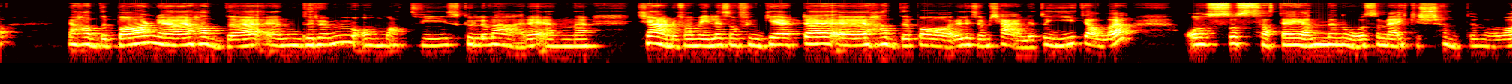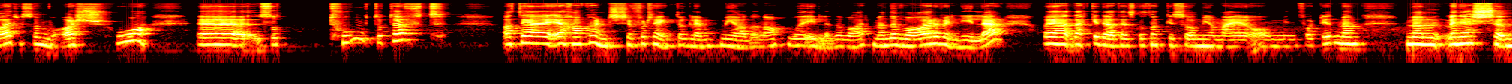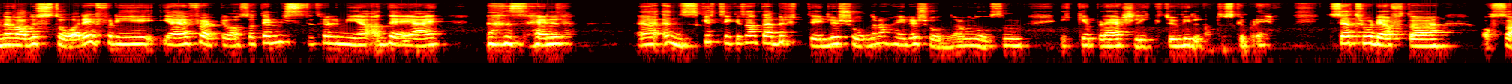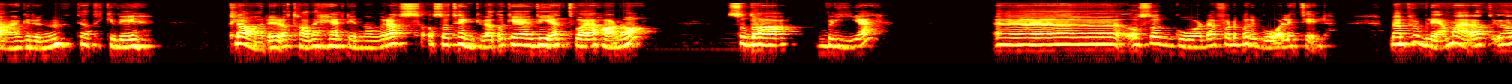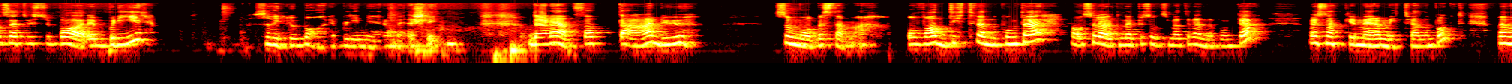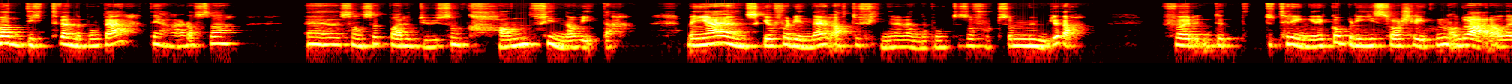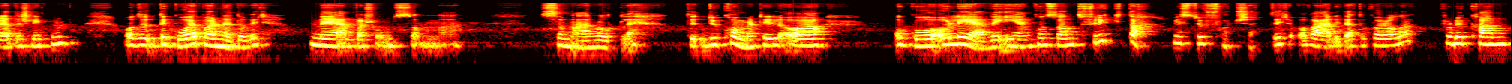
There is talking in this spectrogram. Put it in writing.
Jeg hadde barn, jeg hadde en drøm om at vi skulle være en eh, kjernefamilie som fungerte. Jeg hadde bare liksom kjærlighet å gi til alle. Og så satt jeg igjen med noe som jeg ikke skjønte hva var, som var så, eh, så tungt og tøft. At jeg, jeg, har kanskje fortrengt og glemt mye av det nå, hvor ille det var. Men det var veldig ille. Og jeg, det er ikke det at jeg skal snakke så mye om meg og min fortid, men, men, men, jeg skjønner hva du står i. Fordi jeg følte jo også at jeg mistet veldig mye av det jeg selv eh, ønsket. ikke sant? Det er brutte illusjoner. Illusjoner om noe som ikke ble slik du ville at det skulle bli. Så jeg tror det ofte også er grunnen til at ikke vi klarer å ta det helt inn over oss. Og så tenker vi at OK, jeg vet hva jeg har nå, så da blir jeg. Eh, og så går det, for det bare går litt til. Men problemet er at uansett, hvis du bare blir, så vil du bare bli mer og mer sliten. Det er det eneste at det er du som må bestemme. Og hva ditt vendepunkt er. Jeg har også laget en episode som heter Vendepunktet. Og jeg snakker mer om mitt vendepunkt. Men hva ditt vendepunkt er, det er det også eh, sånn sett bare du som kan finne og vite. Men jeg ønsker jo for din del at du finner det vendepunktet så fort som mulig, da. For det, du trenger ikke å bli så sliten, og du er allerede sliten. Og det, det går bare nedover med en person som, eh, som er voldelig. Du, du kommer til å, å, gå og leve i en konstant frykt, da hvis du fortsetter å være i dette forholdet. For du kan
